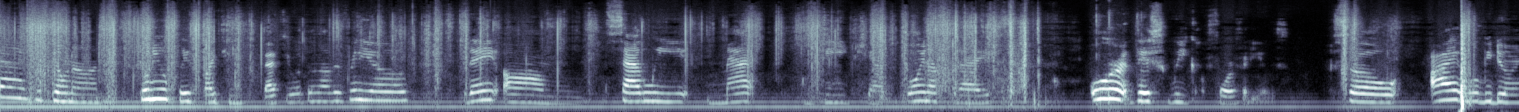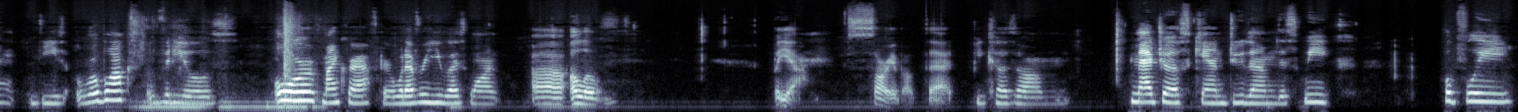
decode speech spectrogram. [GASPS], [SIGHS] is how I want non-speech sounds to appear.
guys, what's going on? Tonio Plays by Team back here with another video. Today, um, sadly, Matt D can't join us today, or this week for videos. So, I will be doing these Roblox videos, or Minecraft, or whatever you guys want, uh, alone. But yeah, sorry about that, because, um, Matt just can't do them this week hopefully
